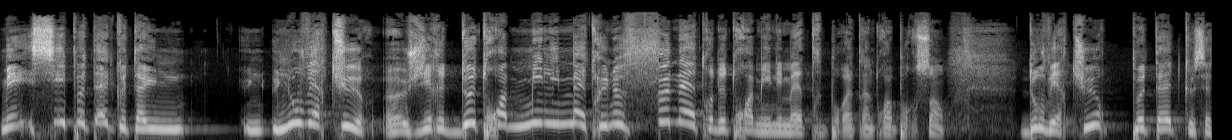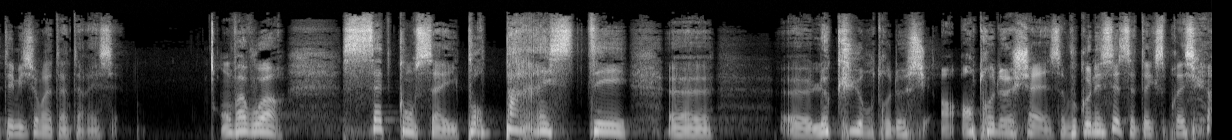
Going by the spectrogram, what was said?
Mais si peut-être que tu as une, une, ouverture, euh, je dirais 2-3 mm, une fenêtre de 3 mm pour être un 3% d'ouverture, peut-être que cette émission va t'intéresser. On va voir sept conseils pour pas rester... Euh, euh, le cul entre deux, entre deux chaises. Vous connaissez cette expression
